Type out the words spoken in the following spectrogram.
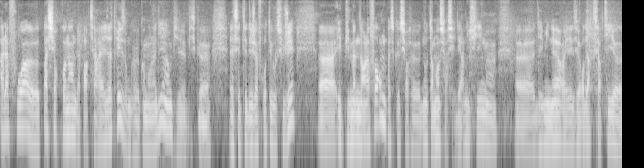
à la fois euh, pas surprenant de la part de sa réalisatrice, donc euh, comme on l'a dit, hein, puis- puisque elle s'était déjà frottée au sujet, euh, et puis même dans la forme, parce que sur, euh, notamment sur ses derniers films, euh, des mineurs et Zero Dark Thirty, euh,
